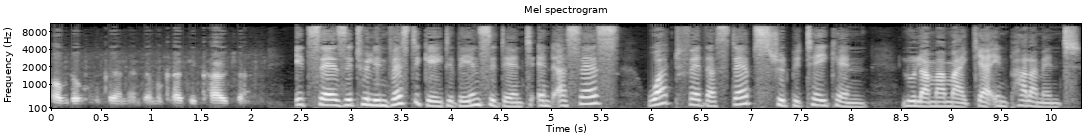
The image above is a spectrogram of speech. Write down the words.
of the open and democratic culture. It says it will investigate the incident and assess what further steps should be taken. Lulama Matya in Parliament.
